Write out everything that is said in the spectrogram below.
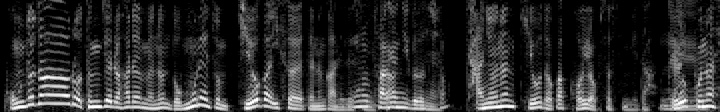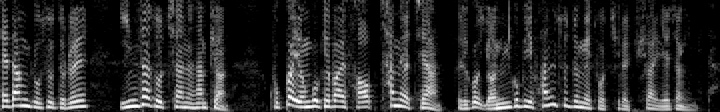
공저자로 등재를 하려면은 논문에 좀 기여가 있어야 되는 거 아니겠습니까? 음, 당연히 그렇죠. 네. 자녀는 기여도가 거의 없었습니다. 네. 교육부는 해당 교수들을 인사 조치하는 한편 국가 연구개발 사업 참여 제한 그리고 연구비 환수 등의 조치를 취할 예정입니다.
